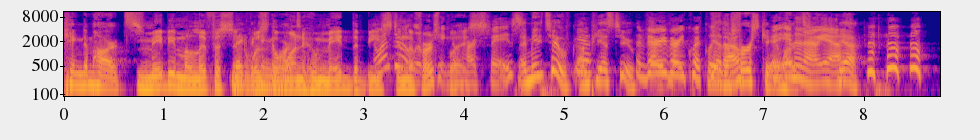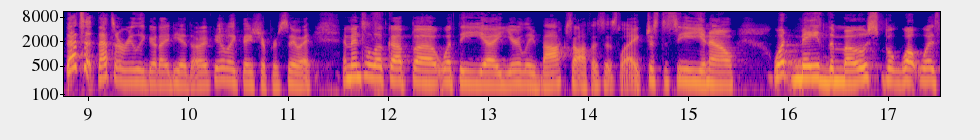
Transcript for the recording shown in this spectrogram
Kingdom Hearts. Maybe Maleficent Make the was Kingdom the Hearts one who movie. made the I went beast through in a the little first Kingdom place. Hearts phase. I mean, too on PS2. Very, very quickly. Yeah, the though. first Kingdom In Hearts. and out, yeah. Yeah. that's a that's a really good idea, though. I feel like they should pursue it. I meant to look up uh, what the uh, yearly box office is like, just to see, you know, what made the most, but what was.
